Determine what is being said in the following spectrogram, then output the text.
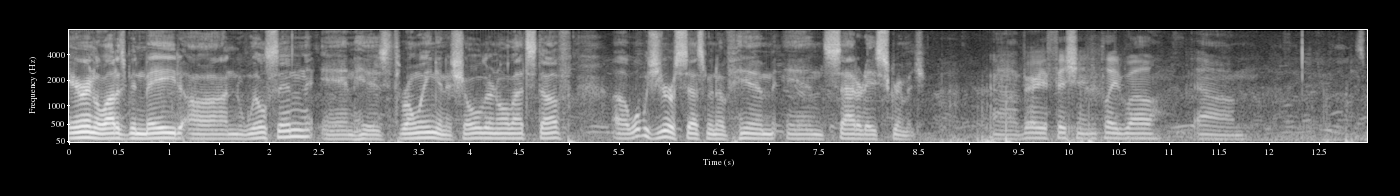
Aaron, a lot has been made on Wilson and his throwing and his shoulder and all that stuff. Uh, what was your assessment of him in Saturday's scrimmage? Uh, very efficient. He played well. Um, his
